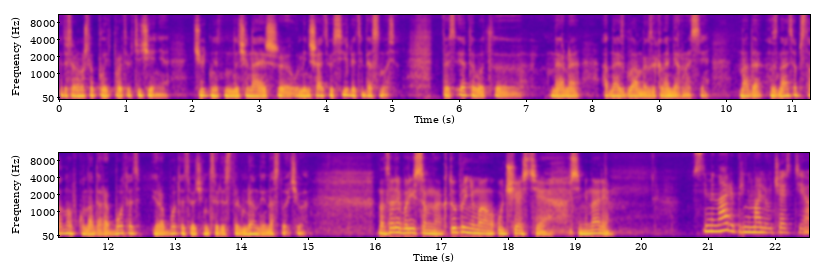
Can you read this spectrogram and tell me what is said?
это все равно, что плыть против течения. Чуть начинаешь э, уменьшать усилия, тебя сносят. То есть это вот, э, наверное, одна из главных закономерностей. Надо знать обстановку, надо работать и работать очень целеустремленно и настойчиво. Наталья Борисовна, кто принимал участие в семинаре? Семинаре принимали участие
